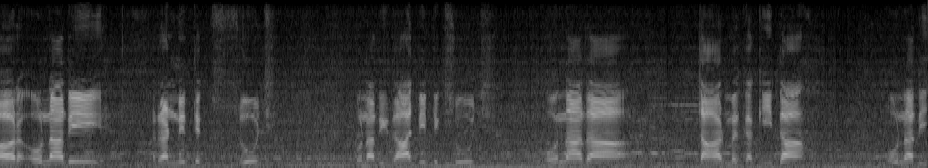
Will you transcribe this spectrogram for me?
ਔਰ ਉਹਨਾਂ ਦੀ ਰਣਨੀਤਿਕ ਸੂਝ, ਉਹਨਾਂ ਦੀ ਰਾਜਨੀਤਿਕ ਸੂਝ ਉਹਨਾਂ ਦਾ ਧਾਰਮਿਕ ਅਕੀਦਾ, ਉਹਨਾਂ ਦੀ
